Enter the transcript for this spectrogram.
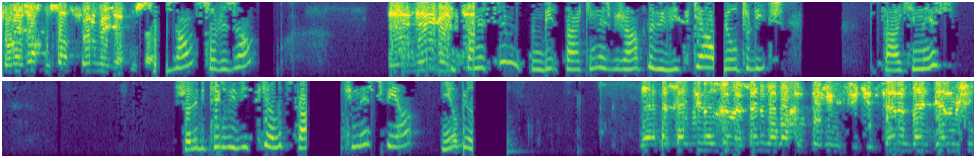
Soracak mısın sormayacak mısın? Soracağım soracağım. E, neyi Bir sakinleşir misin? Bir sakinleş bir rahatla bir viski al bir otur iç. Bir sakinleş. Şöyle bir tek bir viski alıp sakinleş bir ya. Niye yapıyorsun? Ya ben sakin ol deme. Seni baba kırktegini sikeyim. Senin ben gelmişim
